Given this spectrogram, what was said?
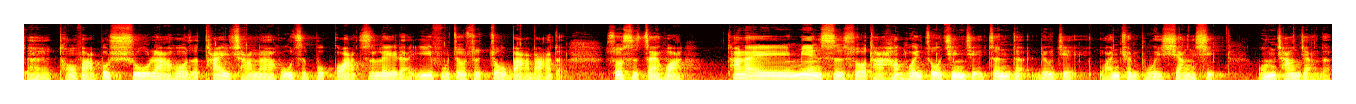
呃，头发不梳啦，或者太长啦，胡子不刮之类的，衣服就是皱巴巴的。说实在话，他来面试说他很会做清洁，真的，刘姐完全不会相信。我们常讲的，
